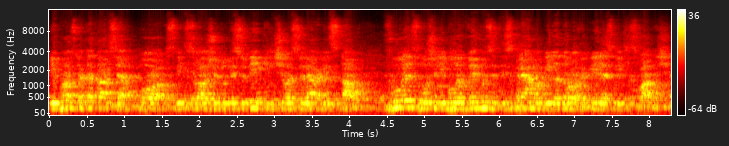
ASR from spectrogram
і просто катався по сміттєзвалищу туди-сюди, і кінчилася соляра, він став. Фури змушені були вигрузитись прямо біля дороги, біля сміттєзвалища.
